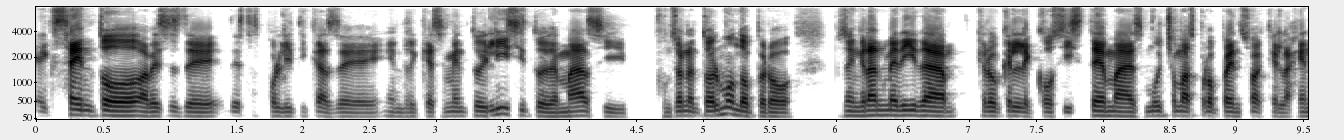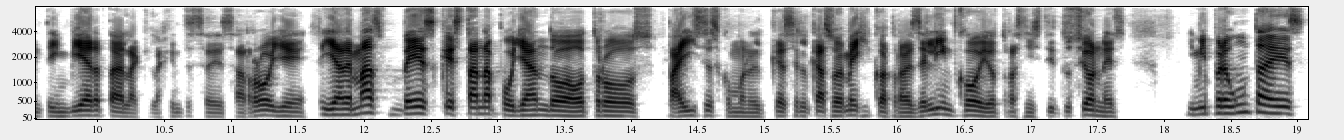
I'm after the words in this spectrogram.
exento a veces de, estas políticas de enriquecimiento ilícito y demás y funciona en todo el mundo, pero pues en gran medida creo que el ecosistema es mucho más propenso a que la gente invierta, a que la gente se desarrolle y además ves que están apoyando a otros países como en el que es el caso de México a través del INCO y otras instituciones. Y mi pregunta es,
